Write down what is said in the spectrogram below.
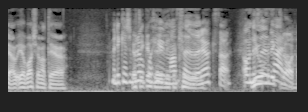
vet inte, jag bara känner att det är, Men det kanske Jag beror på det är hur man kul. säger det också. Om du Jo, säger det är så här,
